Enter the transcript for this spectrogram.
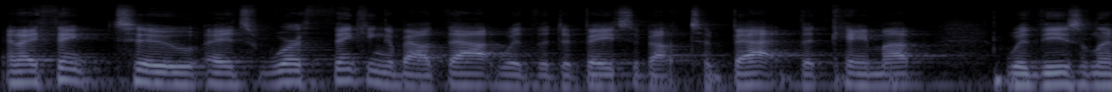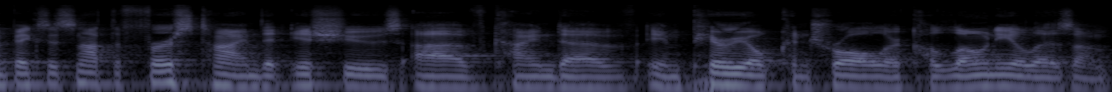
And I think too, it's worth thinking about that with the debates about Tibet that came up with these Olympics. It's not the first time that issues of kind of imperial control or colonialism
